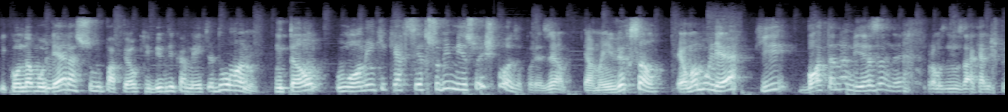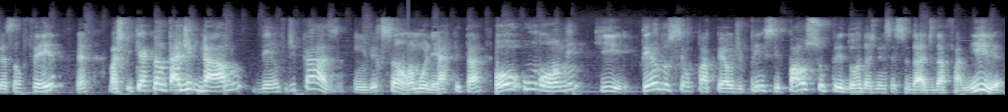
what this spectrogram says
e quando a mulher assume o papel que biblicamente é do homem. Então, o homem que quer ser submisso à esposa, por exemplo, é uma inversão. É uma mulher que bota na mesa, né, para não usar aquela expressão feia, né, mas que quer cantar de galo dentro de casa. Inversão. Uma mulher que que tá, ou um homem que, tendo o seu papel de principal supridor das necessidades da família,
